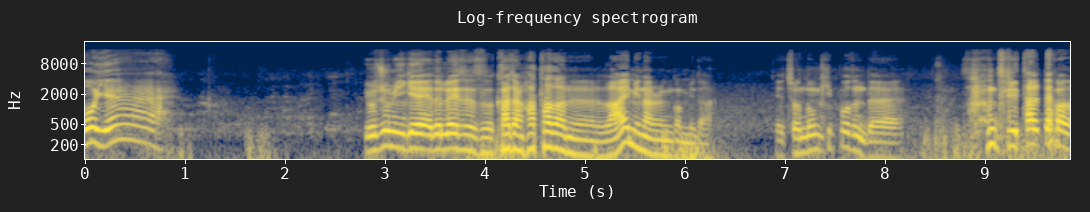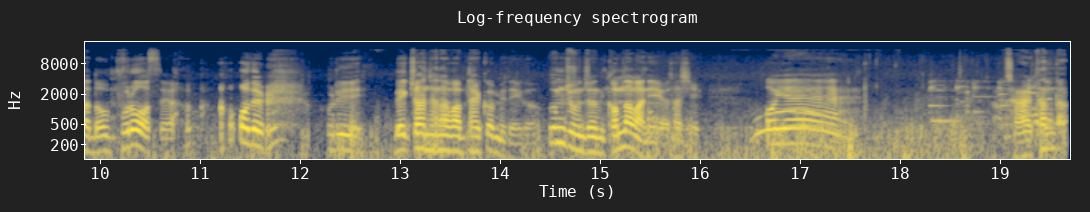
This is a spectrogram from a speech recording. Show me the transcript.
오, 예. 요즘 이게 애들레이스에서 가장 핫하다는 라임이라는 겁니다. 예, 전동 킥보드인데 사람들이 탈 때마다 너무 부러웠어요. 오늘 우리 맥주 한잔 하고 한번 탈 겁니다. 이거 음주 운전 겁나 많이 해요, 사실. 오예. 잘 탄다.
